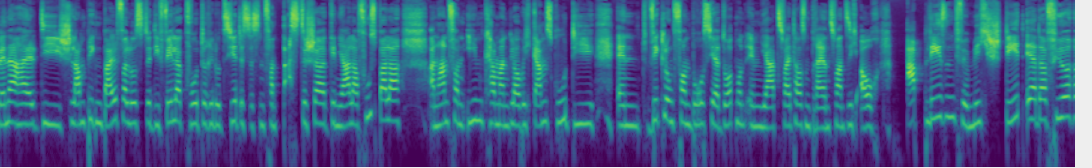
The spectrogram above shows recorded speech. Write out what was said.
wenn er halt die schlampigen Ballverluste, die Fehlerquote reduziert, ist es ein fantastischer, genialer Fußballer. Anhand von ihm kann man, glaube ich, ganz gut die Entwicklung von Borussia Dortmund im Jahr 2023 auch ablesen. Für mich steht er dafür.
